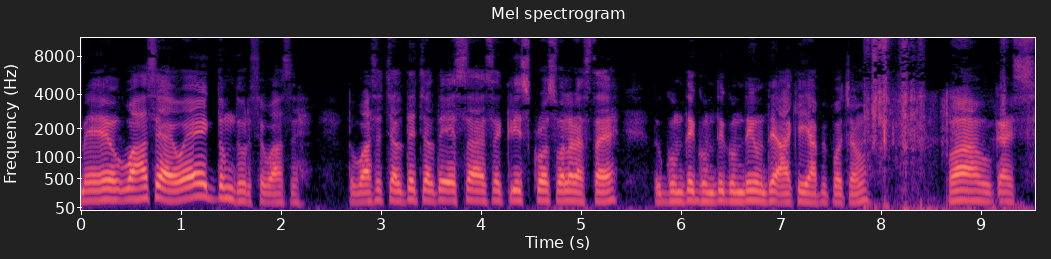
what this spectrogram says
मैं वहाँ से आया हुआ एकदम दूर से वहाँ से। तो वहाँ से चलते चलते ऐसा ऐसा क्रिस क्रॉस वाला रास्ता है। तो घूमते घूमते घूमते घूमते आके यहाँ पे पहुँचा हूँ। वाह गैस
